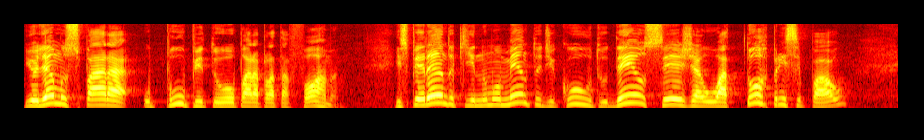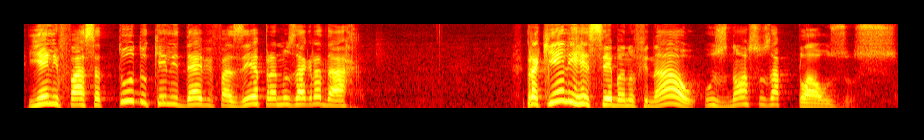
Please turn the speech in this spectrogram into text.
e olhamos para o púlpito ou para a plataforma, esperando que no momento de culto Deus seja o ator principal e ele faça tudo o que ele deve fazer para nos agradar. Para que ele receba no final os nossos aplausos.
